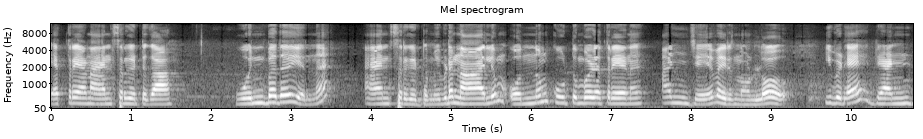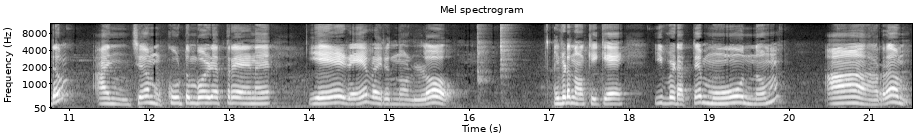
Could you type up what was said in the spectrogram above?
എത്രയാണ് ആൻസർ കിട്ടുക? ഒൻപത് എന്ന് ആൻസർ കിട്ടും. ഇവിടെ നാലും ഒന്നും കൂട്ടുമ്പോൾ എത്രയാണ്? അഞ്ചേ വരുന്നുള്ളൂ. ഇവിടെ രണ്ടും അഞ്ചും കൂട്ടുമ്പോൾ എത്രയാണ്? ഏഴേ വരുന്നുള്ളൂ. ഇവിടെ നോക്കിക്കേ. ഇവിടത്തെ മൂന്നും ആറും.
